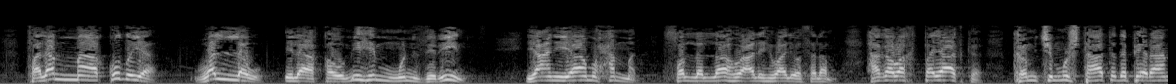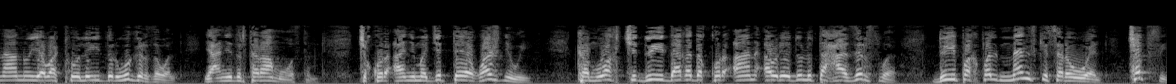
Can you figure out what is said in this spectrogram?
فلما قضي ولوا الى قومهم منذرين یعنی یا محمد صلی الله علیه و وسلم هغه وخت په یاد که کم چې موږ تا ته د پیرانانو یوه ټولۍ در وګرځول یعنې درته راموستل چې قرآن مجید ته یې غوږ نیوی کم وخت چې دوی دغه د قرآن اورېدلو ته حاضر سوه دوی په خپل منځ کې سره وویل چپ سئ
